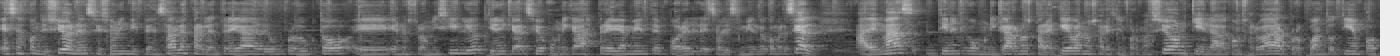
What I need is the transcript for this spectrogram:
Esas condiciones, si son indispensables para la entrega de un producto eh, en nuestro domicilio, tienen que haber sido comunicadas previamente por el establecimiento comercial. Además, tienen que comunicarnos para qué van a usar esa información, quién la va a conservar, por cuánto tiempo,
